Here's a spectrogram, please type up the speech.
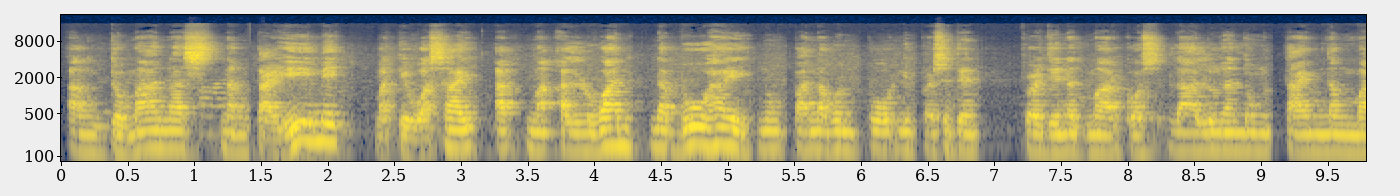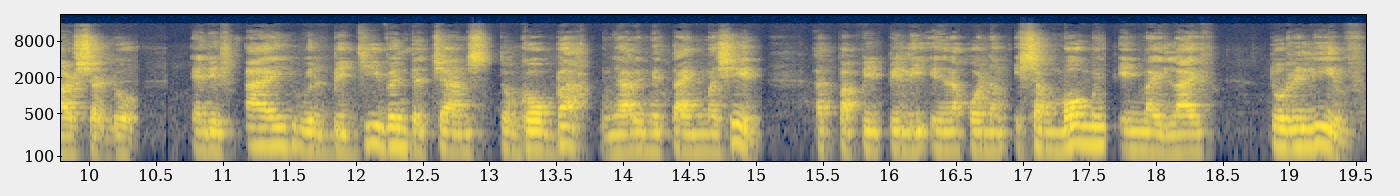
ang dumanas ng tahimik, matiwasay at maalwan na buhay nung panahon po ni President Ferdinand Marcos, lalo na nung time ng martial law. And if I will be given the chance to go back, kunyari may time machine, at papipiliin ako ng isang moment in my life to relive,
